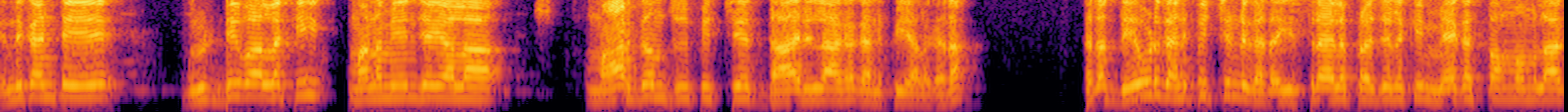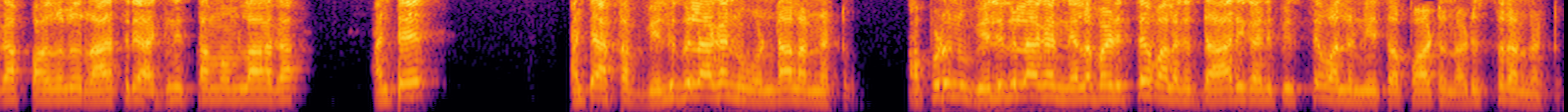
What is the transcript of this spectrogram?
ఎందుకంటే గుడ్డి వాళ్ళకి మనం ఏం చేయాలా? మార్గం చూపించే దారిలాగా కనిపించాలి కదా? కదా? దేవుడు కనిపించిండు కదా ఇస్రాయల్ ప్రజలకి మేఘ లాగా పగలు రాత్రి అగ్నిస్తంభం లాగా అంటే అంటే అట్లా వెలుగులాగా నువ్వు ఉండాలన్నట్టు. అప్పుడు నువ్వు వెలుగులాగా నిలబడితే వాళ్ళకి దారి కనిపిస్తే వాళ్ళు నీతో పాటు నడుస్తారు అన్నట్టు.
